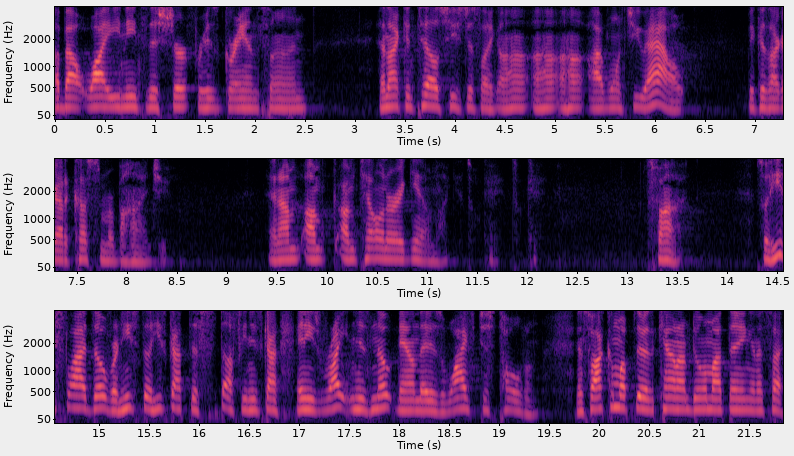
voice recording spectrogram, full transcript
about why he needs this shirt for his grandson and I can tell she's just like, uh huh, uh huh, uh huh. I want you out because I got a customer behind you. And I'm, I'm, I'm telling her again, I'm like, it's okay, it's okay. It's fine. So he slides over and he's still, he's got this stuff and he's got, and he's writing his note down that his wife just told him. And so I come up there to the counter, I'm doing my thing, and I say,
